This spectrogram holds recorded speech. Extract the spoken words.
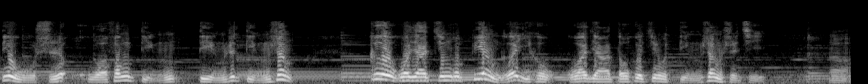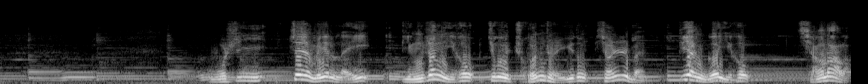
第五十，火风鼎，鼎是鼎盛。各个国家经过变革以后，国家都会进入鼎盛时期啊。五十一，震为雷，鼎盛以后就会蠢蠢欲动。像日本变革以后强大了，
